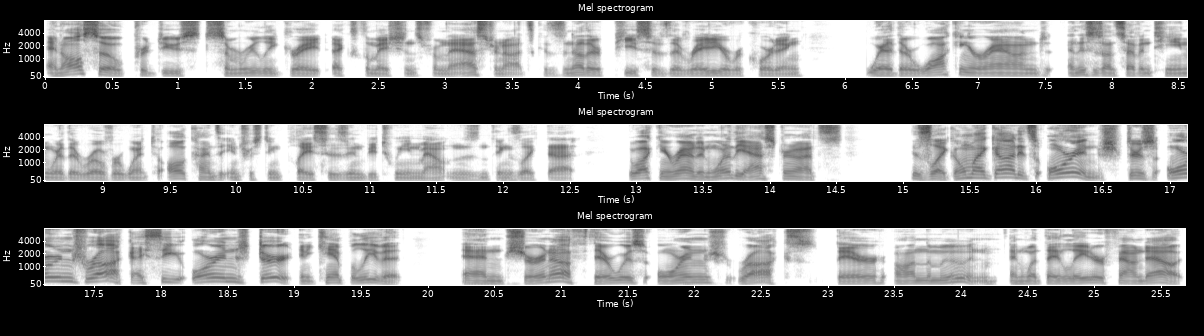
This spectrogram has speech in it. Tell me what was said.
and also produced some really great exclamations from the astronauts. Because another piece of the radio recording where they're walking around, and this is on 17, where the rover went to all kinds of interesting places in between mountains and things like that. They're walking around, and one of the astronauts is like, Oh my God, it's orange. There's orange rock. I see orange dirt. And he can't believe it. And sure enough, there was orange rocks there on the moon. And what they later found out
